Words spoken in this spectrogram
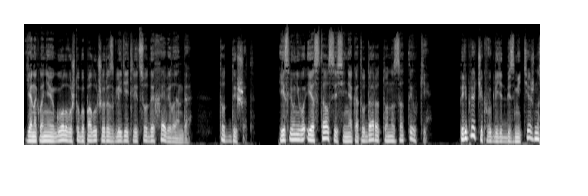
Я наклоняю голову, чтобы получше разглядеть лицо Де Хевиленда. Тот дышит. Если у него и остался синяк от удара, то на затылке. Переплетчик выглядит безмятежно,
